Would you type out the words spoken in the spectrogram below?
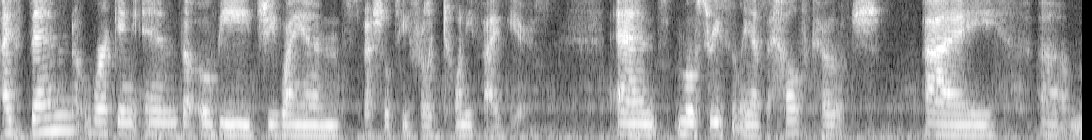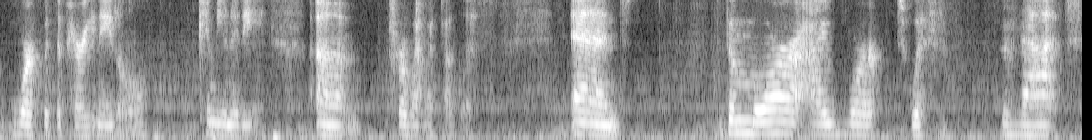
I've been working in the OB/GYN specialty for like 25 years. And most recently, as a health coach, I um, work with the perinatal community um, for Wentworth Douglass. And the more I worked with that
